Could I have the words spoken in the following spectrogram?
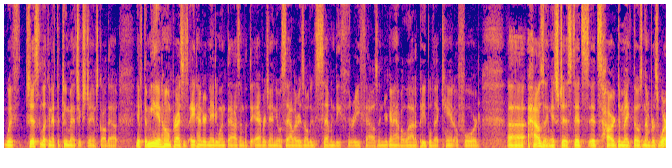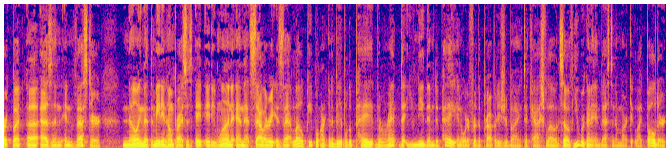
with just looking at the two metrics James called out, if the median home price is eight hundred eighty-one thousand, but the average annual salary is only seventy-three thousand, you're going to have a lot of people that can't afford uh, housing. It's just it's it's hard to make those numbers work. But uh, as an investor, knowing that the median home price is 881 and that salary is that low people aren't going to be able to pay the rent that you need them to pay in order for the properties you're buying to cash flow. And so if you were going to invest in a market like boulder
